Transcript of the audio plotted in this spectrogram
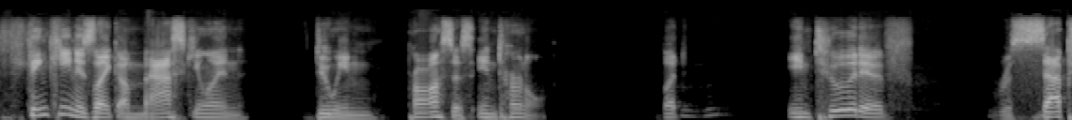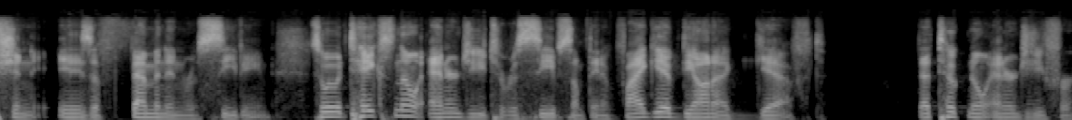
thinking is like a masculine doing process, internal, but mm-hmm. intuitive reception is a feminine receiving. So it takes no energy to receive something. If I give Diana a gift, that took no energy for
